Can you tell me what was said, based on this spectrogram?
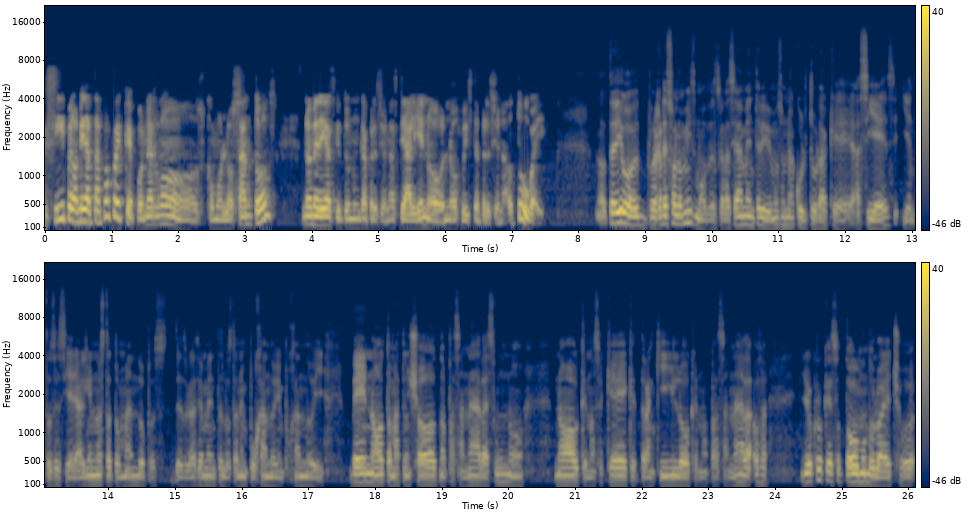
Sí, pero mira, tampoco hay que ponernos como los santos. No me digas que tú nunca presionaste a alguien o no fuiste presionado tú, güey. No, te digo, regreso a lo mismo. Desgraciadamente vivimos una cultura que así es y entonces si alguien no está tomando, pues desgraciadamente lo están empujando y empujando y ve, no, tómate un shot, no pasa nada, es uno, no, que no sé qué, que tranquilo, que no pasa nada. O sea, yo creo que eso todo el mundo lo ha hecho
